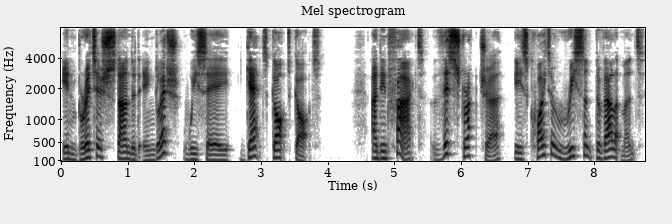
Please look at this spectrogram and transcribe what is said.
In British Standard English, we say get, got, got. And in fact, this structure is quite a recent development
